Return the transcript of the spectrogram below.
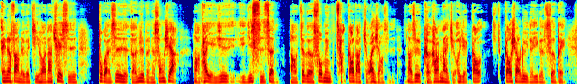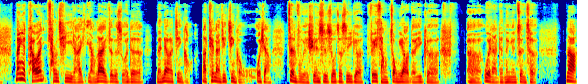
e n e r f o n 的一个计划，那确实不管是呃日本的松下啊，它也是已经实证啊，这个寿命超高达九万小时，那是可靠耐久，而且高。高效率的一个设备，那因为台湾长期以来仰赖这个所谓的能量的进口，那天然气进口，我想政府也宣示说，这是一个非常重要的一个呃未来的能源政策。那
